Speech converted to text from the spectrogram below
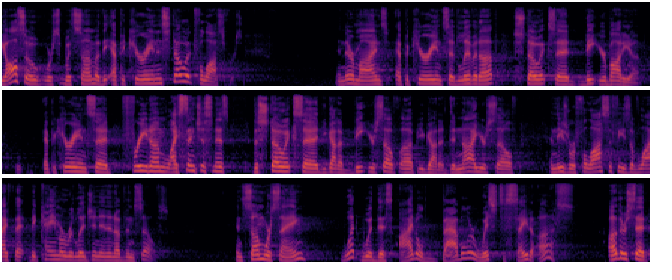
he also was with some of the Epicurean and Stoic philosophers. In their minds, Epicurean said, live it up. Stoic said, beat your body up. Epicurean said, freedom, licentiousness. The Stoic said, you got to beat yourself up, you got to deny yourself. And these were philosophies of life that became a religion in and of themselves. And some were saying, What would this idle babbler wish to say to us? Others said,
